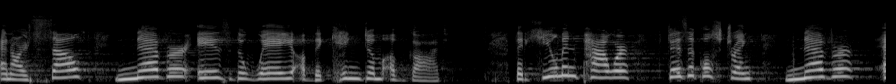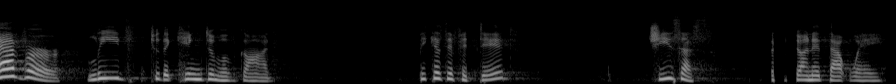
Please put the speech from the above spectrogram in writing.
and our self never is the way of the kingdom of God. That human power, physical strength never, ever leads to the kingdom of God. Because if it did, Jesus would have done it that way.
